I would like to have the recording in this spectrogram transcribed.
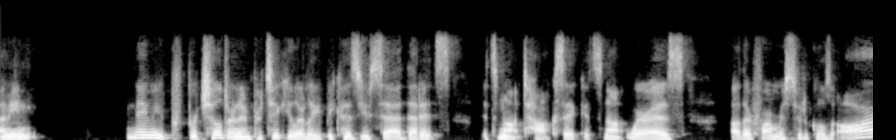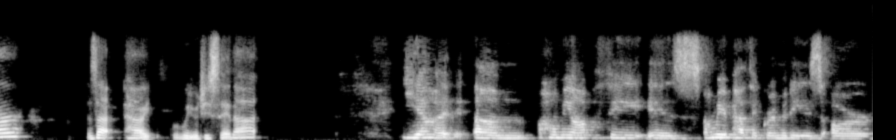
I mean, maybe for children in particularly, because you said that it's it's not toxic. It's not whereas other pharmaceuticals are. Is that how would you say that? Yeah, um, homeopathy is homeopathic remedies are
